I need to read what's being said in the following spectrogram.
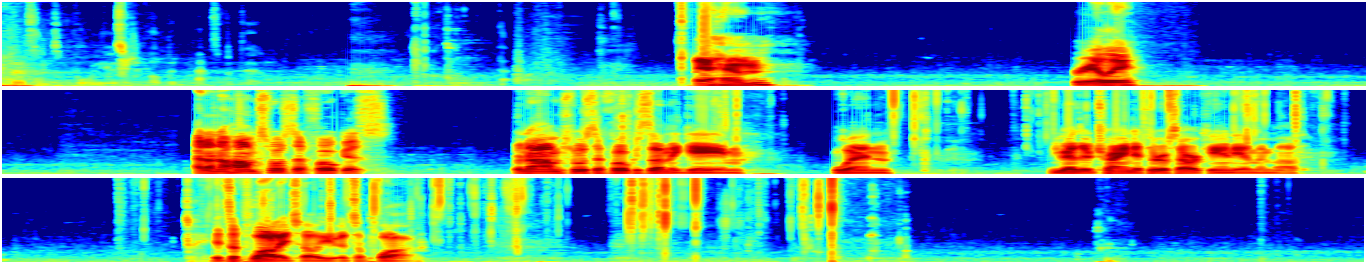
Ahem. Really? I don't know how I'm supposed to focus. I know I'm supposed to focus on the game when you guys are trying to throw sour candy in my mouth. It's a plot, I tell you. It's a plot.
